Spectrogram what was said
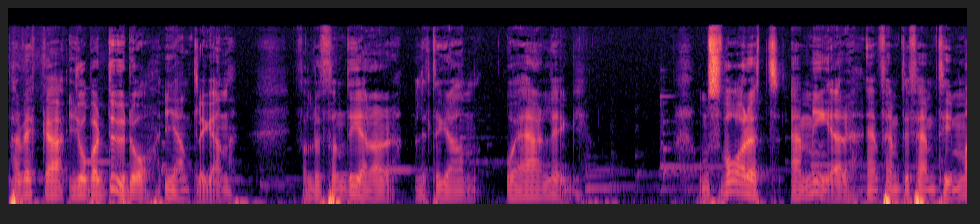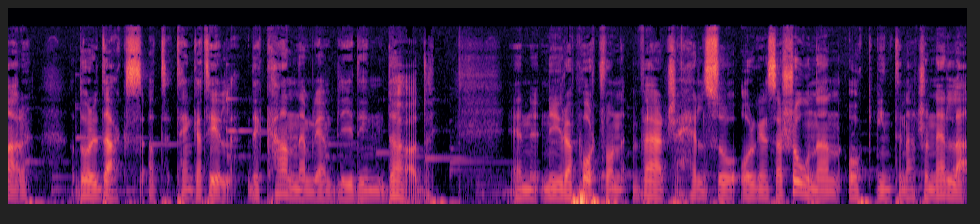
per vecka jobbar du då egentligen? Ifall du funderar lite grann och är ärlig. Om svaret är mer än 55 timmar, då är det dags att tänka till. Det kan nämligen bli din död. En ny rapport från Världshälsoorganisationen och Internationella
